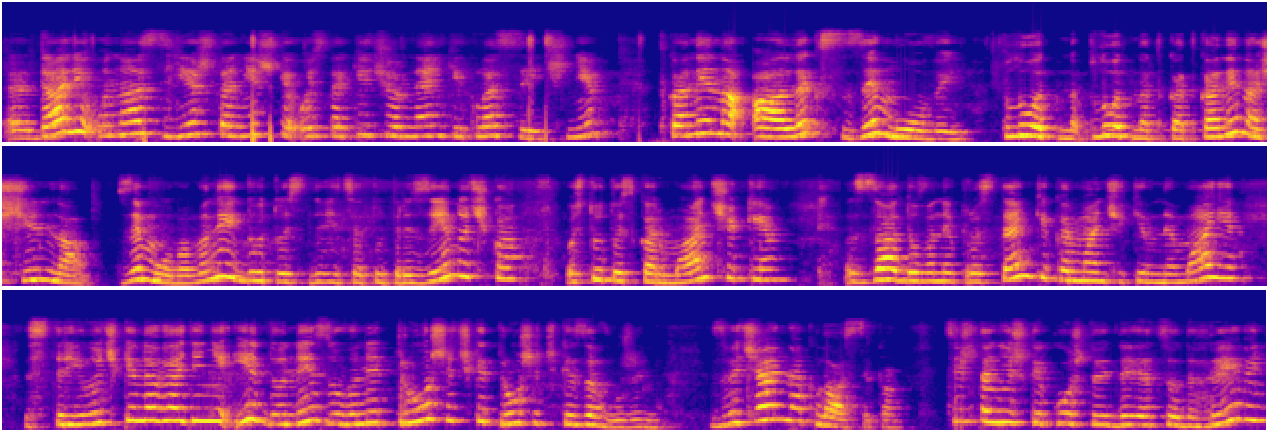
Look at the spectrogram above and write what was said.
Е, Далі у нас є штанішки ось такі чорненькі, класичні. Тканина Алекс зимовий. Плотна, плотна така тканина, щільна, зимова. Вони йдуть, ось дивіться, тут резиночка, ось тут ось карманчики. Ззаду вони простенькі, карманчиків немає, стрілочки наведені, і донизу вони трошечки-трошечки завужені. Звичайна класика. Ці штанішки коштують 900 гривень.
